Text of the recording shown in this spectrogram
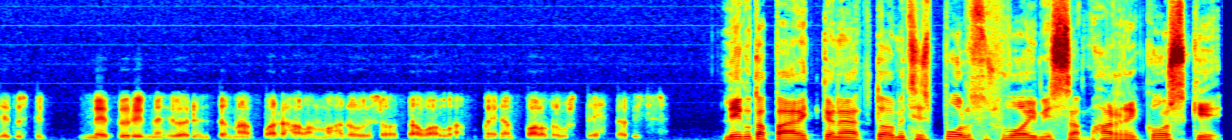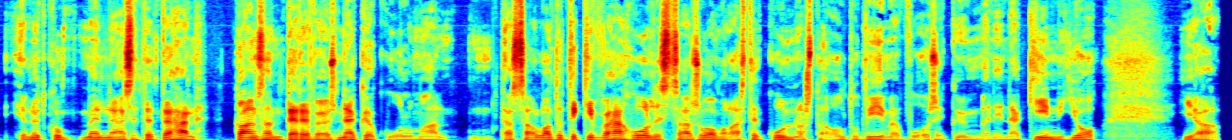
tietysti me pyrimme hyödyntämään parhaalla mahdollisella tavalla meidän palvelustehtävissä. Liikuntapäällikkönä toimit siis puolustusvoimissa, Harri Koski, ja nyt kun mennään sitten tähän kansanterveysnäkökulmaan, tässä ollaan tietenkin vähän huolissaan suomalaisten kunnosta oltu viime vuosikymmeninäkin jo, ja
